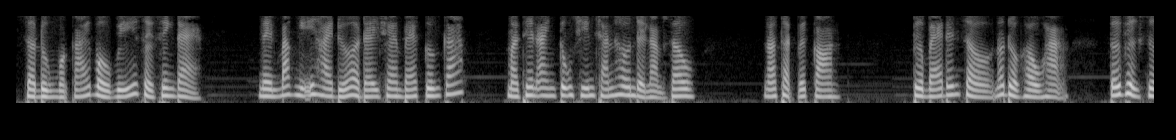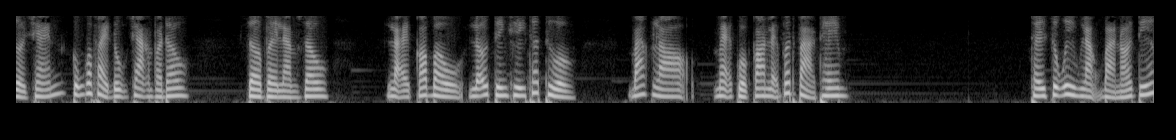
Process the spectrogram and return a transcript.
giờ đùng một cái bầu bí rồi sinh đẻ. Nên bác nghĩ hai đứa ở đây cho em bé cứng cáp, mà Thiên Anh cũng chín chắn hơn để làm dâu. Nói thật với con, từ bé đến giờ nó được hầu hạ, tới việc rửa chén cũng có phải đụng chạm vào đâu. Giờ về làm dâu, lại có bầu lỡ tính khí thất thường. Bác lo mẹ của con lại vất vả thêm. Thấy Dũng im lặng, bà nói tiếp.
